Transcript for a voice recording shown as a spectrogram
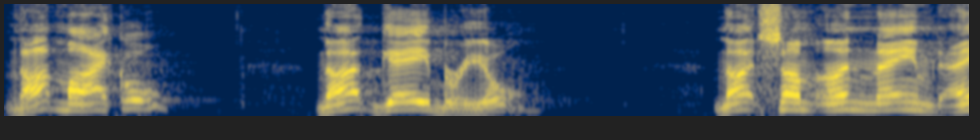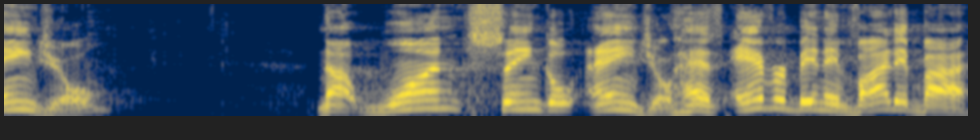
Not Michael, not Gabriel, not some unnamed angel. Not one single angel has ever been invited by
